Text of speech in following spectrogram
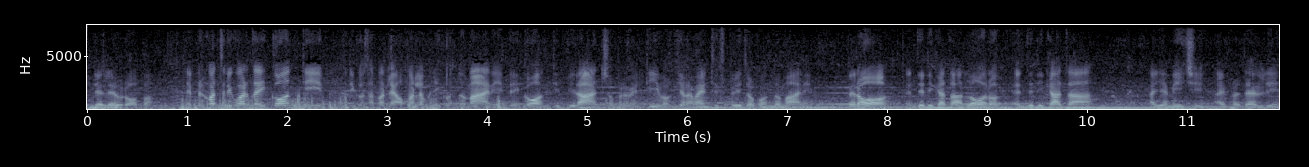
dell'Europa. E per quanto riguarda i conti, di cosa parliamo? Parliamo di condomani, dei conti, bilancio preventivo, chiaramente spirito condomani, però è dedicata a loro, è dedicata agli amici, ai fratelli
